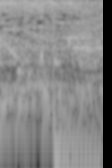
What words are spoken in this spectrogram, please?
billboard program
